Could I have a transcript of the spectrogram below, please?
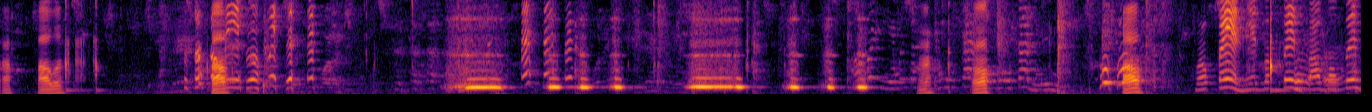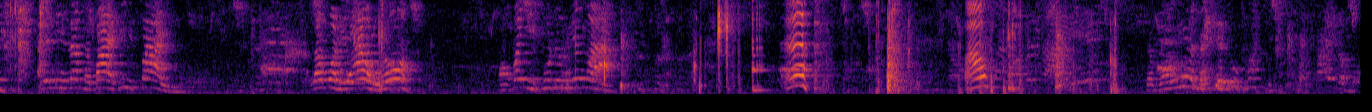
เอาเป่าเบิ้งเป่าเอาเอาเป่าบ่เป็นเฮ็ดบ่เป็นเปล่าบ่เป็น นี่น่าสบายที่ป้ายเราบ่ได้เอาเนาะ ออกมาอีกผู้หนึงยังว่าเอ๊ะเปล่าแต่บ่เนี่ยได้ลูกมาไปแล้วบ่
